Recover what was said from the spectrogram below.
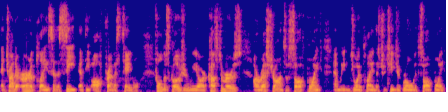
and try to earn a place and a seat at the off-premise table. Full disclosure: we are customers, our restaurants of SoftPoint, and we enjoy playing the strategic role with SoftPoint.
